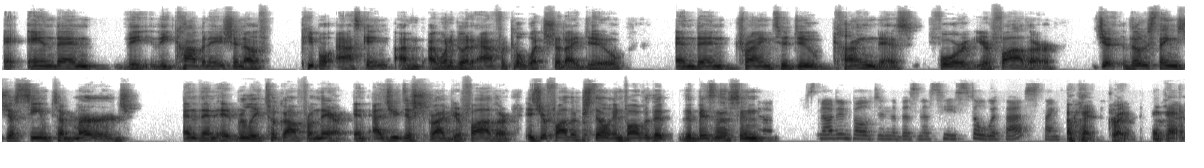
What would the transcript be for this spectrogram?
And then the the combination of people asking, i want to go to Africa. What should I do? And then trying to do kindness for your father. Just, those things just seem to merge and then it really took off from there. And as you described your father, is your father still involved with the, the business? And no, he's not involved in the business. He's still with us. Thankfully. Okay, great. Okay.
